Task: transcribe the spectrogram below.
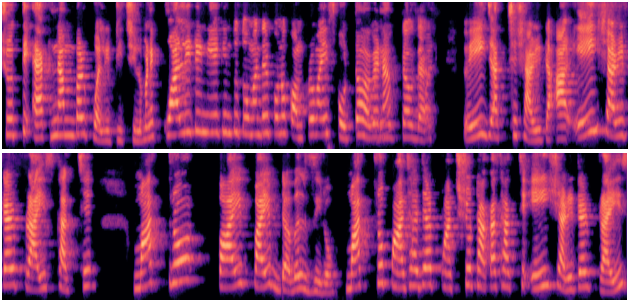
সত্যি এক নাম্বার কোয়ালিটি ছিল। মানে কোয়ালিটি নিয়ে কিন্তু তোমাদের কোনো কম্প্রোমাইজ করতে হবে না। লুকটাও দেখ। তো এই যাচ্ছে শাড়িটা। আর এই শাড়িটার প্রাইস থাকছে মাত্র ফাইভ ফাইভ ডাবল জিরো মাত্র পাঁচ হাজার পাঁচশো টাকা থাকছে এই শাড়িটার প্রাইস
